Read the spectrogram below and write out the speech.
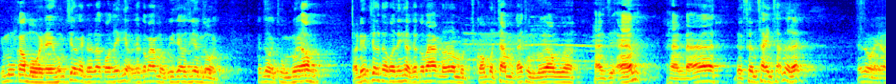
cái mũ cao bồi này. Hôm trước này nó đã có giới thiệu cho các bác một video riêng rồi. Thế rồi thùng nuôi ong. Và đêm trước tôi có giới thiệu cho các bác đó là một có 100 cái thùng nuôi ong hàng dự án hàng đã được sơn xanh sẵn rồi đấy. Thế rồi à,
